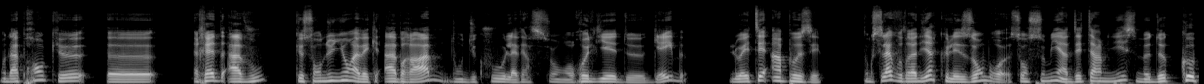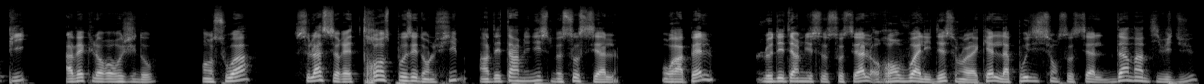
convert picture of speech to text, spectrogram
on apprend que Red avoue que son union avec Abraham, donc du coup la version reliée de Gabe, lui a été imposée. Donc cela voudrait dire que les ombres sont soumis à un déterminisme de copie avec leurs originaux. En soi, cela serait transposé dans le film un déterminisme social. On rappelle, le déterminisme social renvoie à l'idée selon laquelle la position sociale d'un individu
